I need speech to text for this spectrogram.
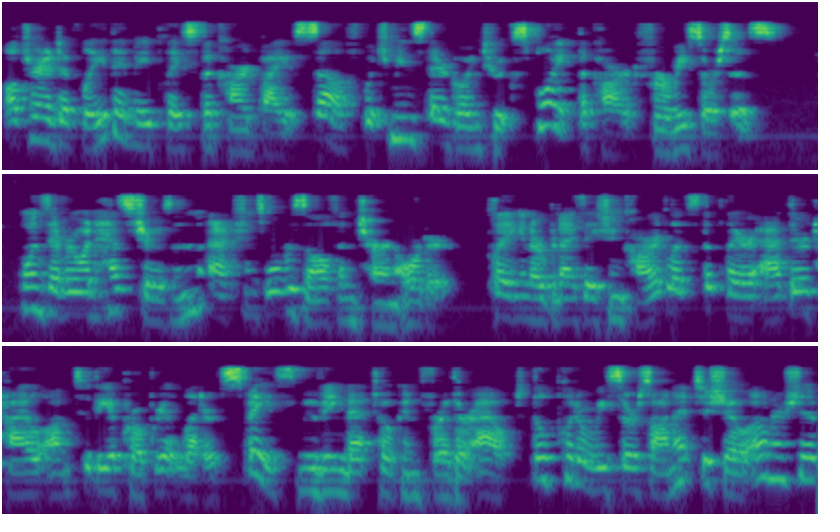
Alternatively, they may place the card by itself, which means they're going to exploit the card for resources. Once everyone has chosen, actions will resolve in turn order. Playing an urbanization card lets the player add their tile onto the appropriate lettered space, moving that token further out. They'll put a resource on it to show ownership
